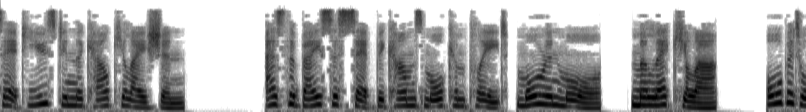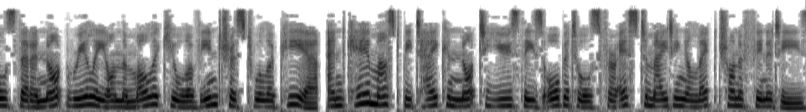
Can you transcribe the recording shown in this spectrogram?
set used in the calculation. As the basis set becomes more complete, more and more molecular orbitals that are not really on the molecule of interest will appear, and care must be taken not to use these orbitals for estimating electron affinities.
